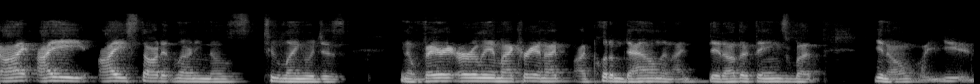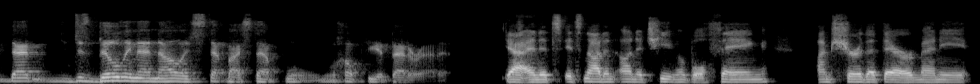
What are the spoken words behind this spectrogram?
I I I started learning those two languages, you know, very early in my career and I I put them down and I did other things, but you know, you, that just building that knowledge step by step will will help you get better at it. Yeah and it's it's not an unachievable thing. I'm sure that there are many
